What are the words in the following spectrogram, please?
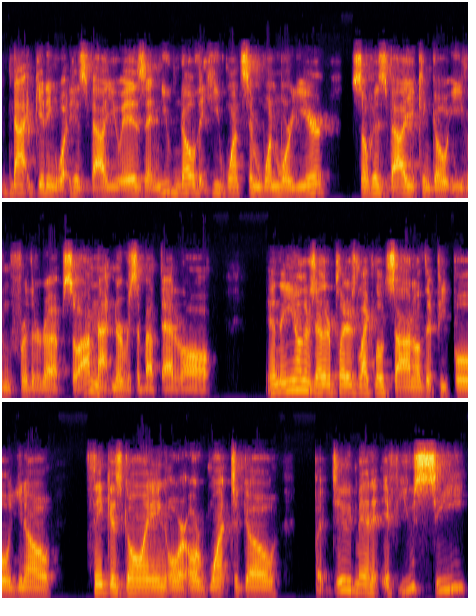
not getting what his value is. And you know that he wants him one more year so his value can go even further up. So I'm not nervous about that at all. And then you know there's other players like Lozano that people you know think is going or or want to go. But dude, man, if you see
